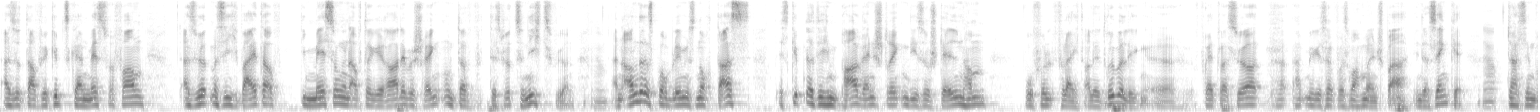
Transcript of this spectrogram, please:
Also dafür gibt es kein Messverfahren. Also wird man sich weiter auf die Messungen auf der Gerade beschränken und das wird zu nichts führen. Ja. Ein anderes Problem ist noch das, es gibt natürlich ein paar Rennstrecken, die so Stellen haben, wo vielleicht alle drüber liegen. Äh, Fred Vasseur hat mir gesagt, was machen wir in Spa, in der Senke? Ja. Da sind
